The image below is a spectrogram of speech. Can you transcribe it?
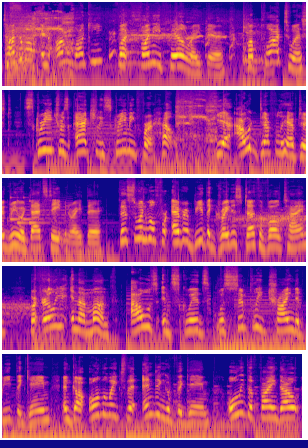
Talk about an unlucky but funny fail right there. But plot twist, Screech was actually screaming for help. Yeah, I would definitely have to agree with that statement right there. This one will forever be the greatest death of all time, but earlier in that month, Owls and Squids was simply trying to beat the game and got all the way to the ending of the game, only to find out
